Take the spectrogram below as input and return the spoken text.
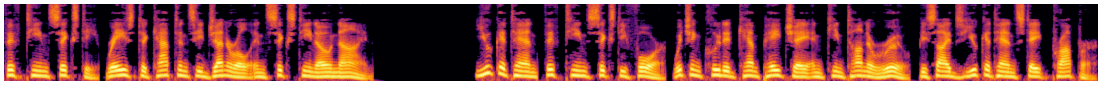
1560, raised to captaincy general in 1609. Yucatan 1564, which included Campeche and Quintana Roo, besides Yucatan state proper.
